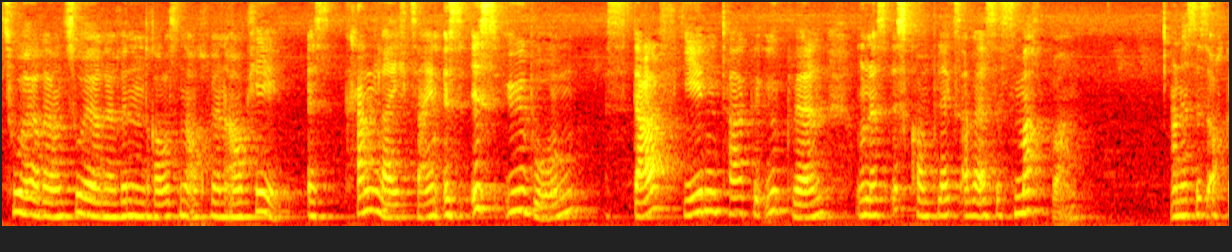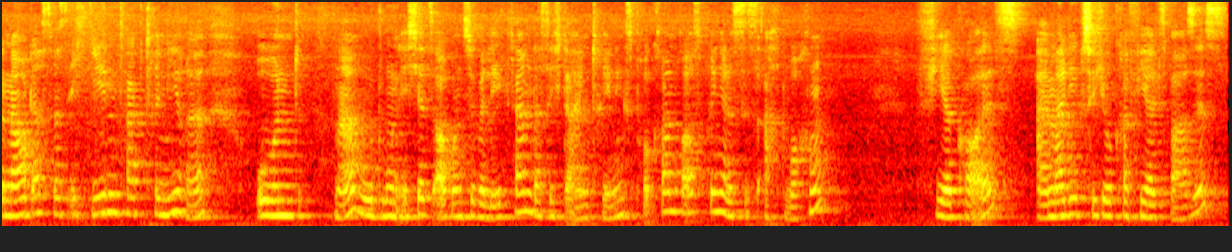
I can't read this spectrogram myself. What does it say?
Zuhörer und Zuhörerinnen draußen auch hören, ah, okay, es kann leicht sein, es ist Übung, es darf jeden Tag geübt werden und es ist komplex, aber es ist machbar. Und es ist auch genau das, was ich jeden Tag trainiere und na, wo du und ich jetzt auch uns überlegt haben, dass ich da ein Trainingsprogramm rausbringe. Das ist acht Wochen, vier Calls, einmal die Psychografie als Basis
